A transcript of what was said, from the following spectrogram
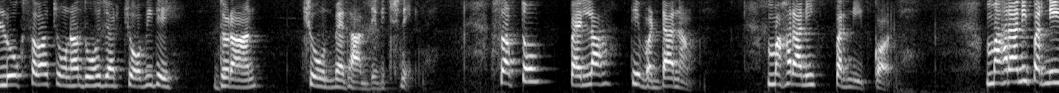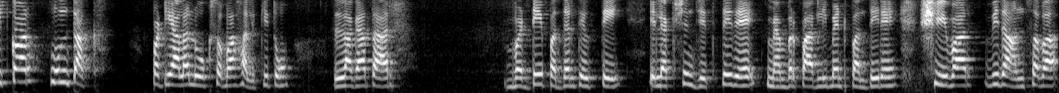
ਲੋਕ ਸਭਾ ਚੋਣਾਂ 2024 ਦੇ ਦੌਰਾਨ ਚੋਣ ਮੈਦਾਨ ਦੇ ਵਿੱਚ ਨੇ। ਸਭ ਤੋਂ ਪਹਿਲਾ ਤੇ ਵੱਡਾ ਨਾਮ ਮਹਾਰਾਣੀ ਪਰਨੀਤ ਕੌਰ। ਮਹਾਰਾਣੀ ਪਰਨੀਤ ਕੌਰ ਹੁਣ ਤੱਕ ਪਟਿਆਲਾ ਲੋਕ ਸਭਾ ਹਲਕੇ ਤੋਂ ਲਗਾਤਾਰ ਵੱਡੇ ਪੱਧਰ ਦੇ ਉੱਤੇ ਇਲੈਕਸ਼ਨ ਜਿੱਤਦੇ ਰਹੇ ਮੈਂਬਰ ਪਾਰਲੀਮੈਂਟ ਬਣਦੇ ਰਹੇ, ਛੇ ਵਾਰ ਵਿਧਾਨ ਸਭਾ,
